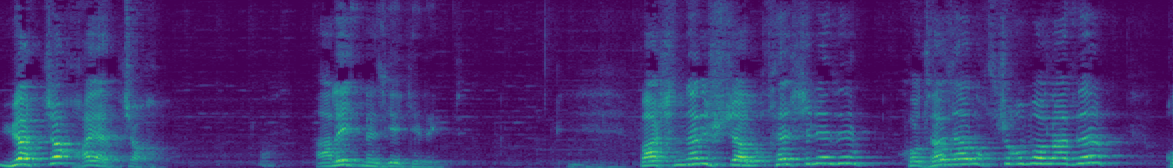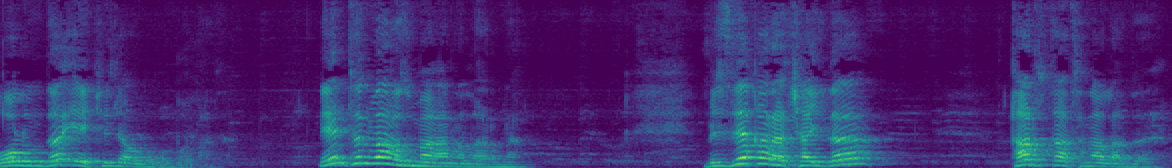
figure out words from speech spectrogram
Yat çok, hayat çok. Halı etmezge kerekti. Başından üç cavluk seçildi. Kota cavluk çıkıp oladı. Kolunda iki cavluk oladı. En tırvağız mağanalarına. Bizde Karaçay'da kart katın aladı.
